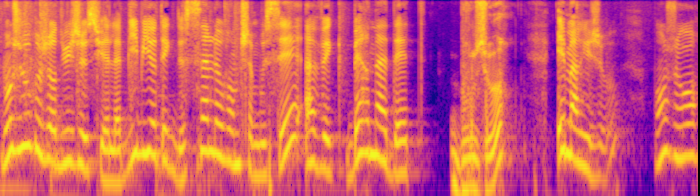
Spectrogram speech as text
Bonjour, aujourd'hui je suis à la bibliothèque de Saint-Laurent de Chamousset avec Bernadette Bonjour. et Marie-Jo. Bonjour.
